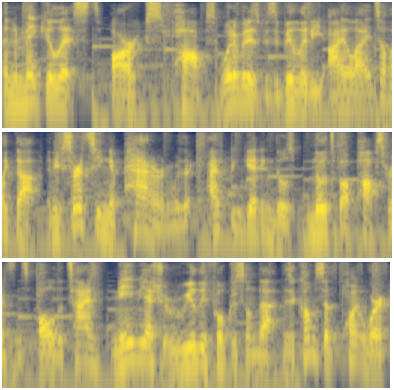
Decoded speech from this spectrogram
and then make a list. Arcs, pops, whatever it is, visibility, eyeline, stuff like that. And if you start seeing a pattern where like, I've been getting those notes about pops, for instance, all the time, maybe I should really focus on that. There comes a point where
